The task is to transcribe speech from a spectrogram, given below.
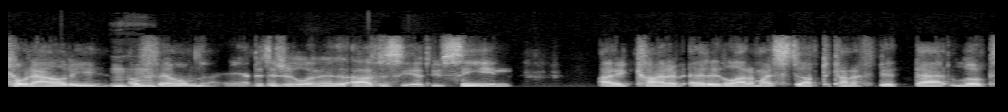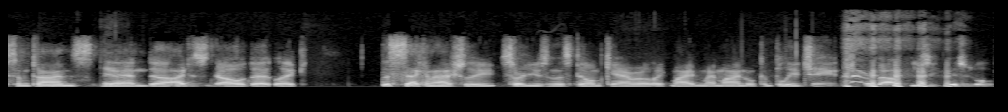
tonality mm-hmm. of film and the digital. And obviously, as you've seen, I kind of edit a lot of my stuff to kind of fit that look sometimes. Yeah. And uh, I just know that like the second I actually start using this film camera, like my, my mind will completely change about using digital.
